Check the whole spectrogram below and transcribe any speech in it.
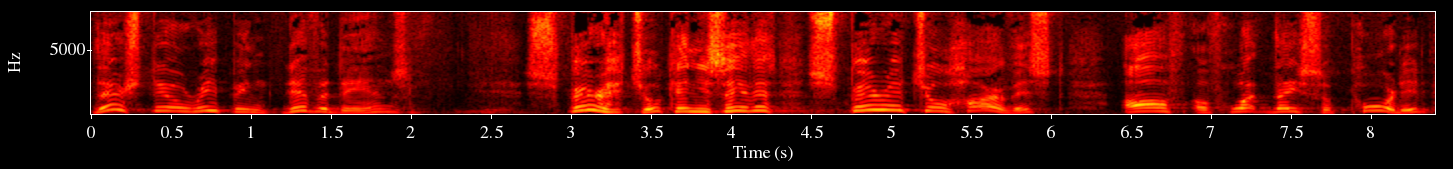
They're still reaping dividends spiritual, can you see this? Spiritual harvest off of what they supported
